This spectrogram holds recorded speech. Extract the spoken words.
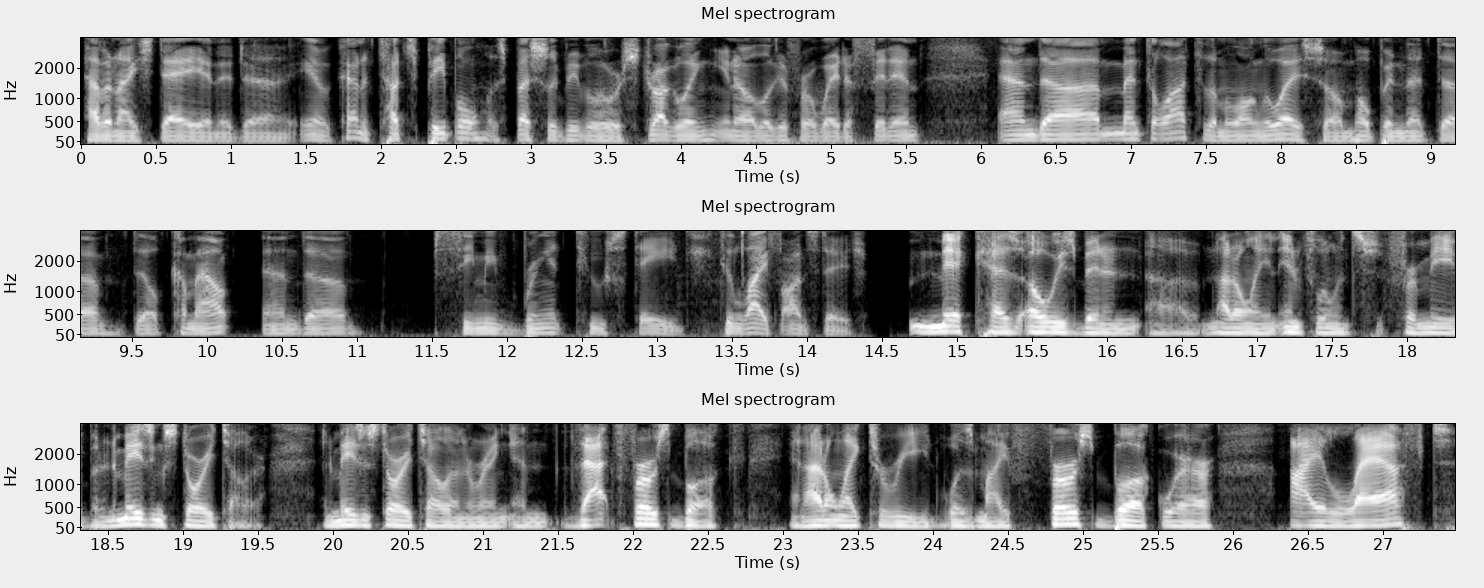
have a nice day, and it uh, you know kind of touched people, especially people who are struggling, you know, looking for a way to fit in, and uh, meant a lot to them along the way. So I'm hoping that uh, they'll come out and uh, see me bring it to stage, to life on stage. Mick has always been uh, not only an influence for me, but an amazing storyteller, an amazing storyteller in the ring. And that first book, and I don't like to read, was my first book where I laughed.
